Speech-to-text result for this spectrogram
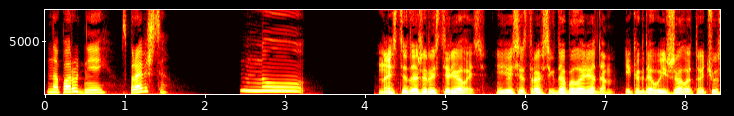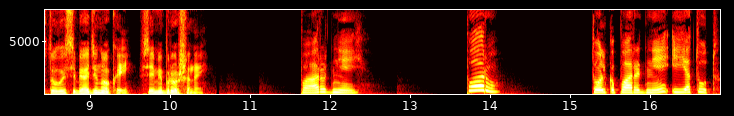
На пару дней. Справишься? Ну... Настя даже растерялась. Ее сестра всегда была рядом, и когда уезжала, то чувствовала себя одинокой, всеми брошенной. Пару дней. Пару? Только пара дней, и я тут.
